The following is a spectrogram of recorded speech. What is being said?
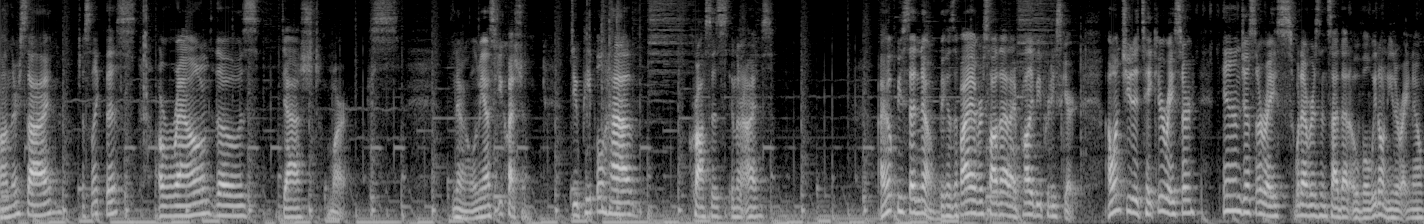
on their side, just like this, around those dashed marks. Now, let me ask you a question. Do people have crosses in their eyes? I hope you said no, because if I ever saw that, I'd probably be pretty scared. I want you to take your eraser and just erase whatever's inside that oval. We don't need it right now.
